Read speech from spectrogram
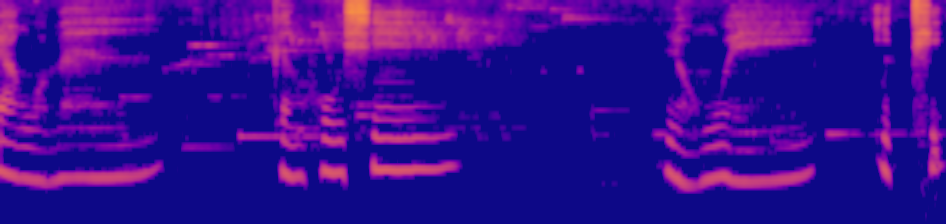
让我们跟呼吸融为一体。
